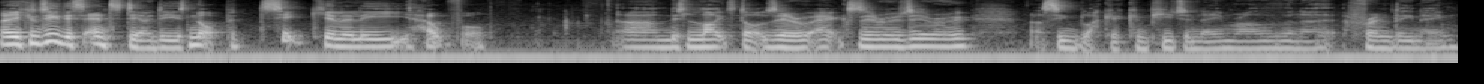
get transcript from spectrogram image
Now you can see this entity ID is not particularly helpful. Um, this light.0x00, that seemed like a computer name rather than a friendly name.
